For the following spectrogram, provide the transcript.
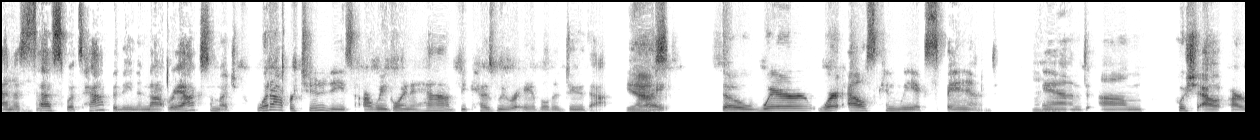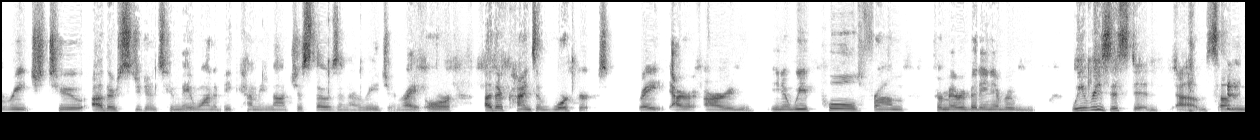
and mm-hmm. assess what's happening and not react so much? What opportunities are we going to have because we were able to do that? Yes. Right. So, where where else can we expand mm-hmm. and um, push out our reach to other students who may want to be coming, not just those in our region, right? Or other kinds of workers, right? Our, our you know, we've pulled from from everybody and every we resisted um, some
